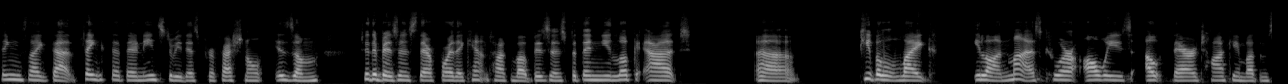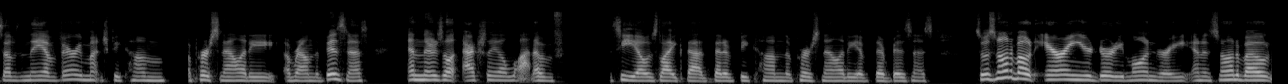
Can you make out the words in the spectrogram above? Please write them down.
things like that, think that there needs to be this professionalism to their business. Therefore, they can't talk about business. But then you look at uh, people like Elon Musk, who are always out there talking about themselves, and they have very much become a personality around the business. And there's actually a lot of CEOs like that that have become the personality of their business. So it's not about airing your dirty laundry and it's not about,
